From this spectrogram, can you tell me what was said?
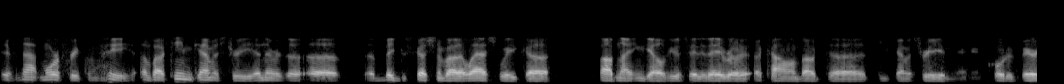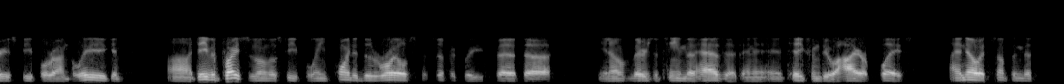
if not more frequently, about team chemistry, and there was a, a, a big discussion about it last week. Uh, Bob Nightingale of USA Today wrote a, column about uh, team chemistry and, and quoted various people around the league. And uh, David Price is one of those people. And he pointed to the Royals specifically. Said, uh, you know, there's a team that has it, and it, and it takes them to a higher place. I know it's something that's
